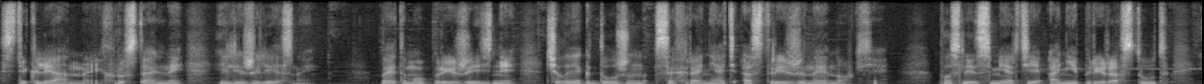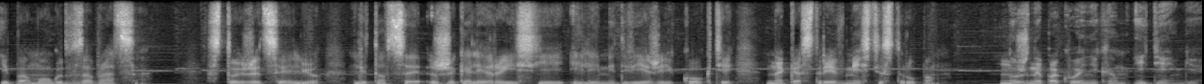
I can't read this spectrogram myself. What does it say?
стеклянной, хрустальной или железной. Поэтому при жизни человек должен сохранять остриженные ногти – После смерти они прирастут и помогут взобраться. С той же целью литовцы сжигали рысьи или медвежьи когти на костре вместе с трупом. Нужны покойникам и деньги.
